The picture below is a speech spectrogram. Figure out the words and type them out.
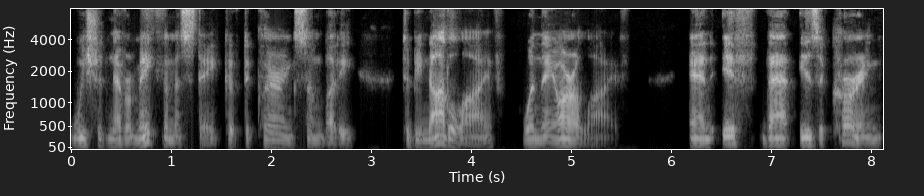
we should never make the mistake of declaring somebody to be not alive when they are alive. And if that is occurring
